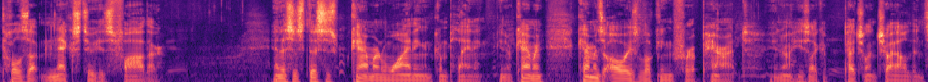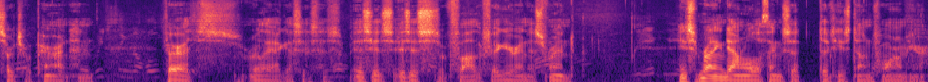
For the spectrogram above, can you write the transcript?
pulls up next to his father. And this is this is Cameron whining and complaining. You know, Cameron Cameron's always looking for a parent. You know, he's like a petulant child in search of a parent, and Ferris really, I guess, is his is his is his father figure and his friend. He's running down all the things that, that he's done for him here.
